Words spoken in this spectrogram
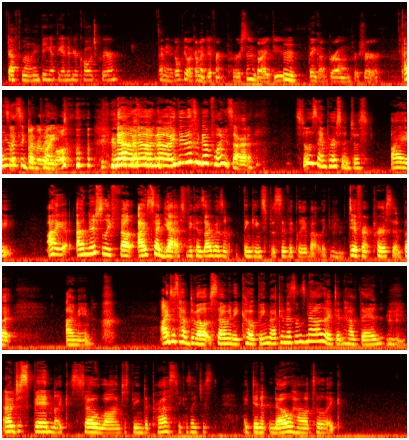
Definitely. being at the end of your college career? I mean, I don't feel like I'm a different person, but I do Hmm. think I've grown for sure. I think that's a like, good point. no, no, no. I think that's a good point, Sara. Still the same person, just I I initially felt I said yes because I wasn't thinking specifically about like Mhm. different person, but I mean I just have developed so many coping mechanisms now that I didn't have then. Mm-hmm. And I would just spend like so long just being depressed because I just I didn't know how to like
